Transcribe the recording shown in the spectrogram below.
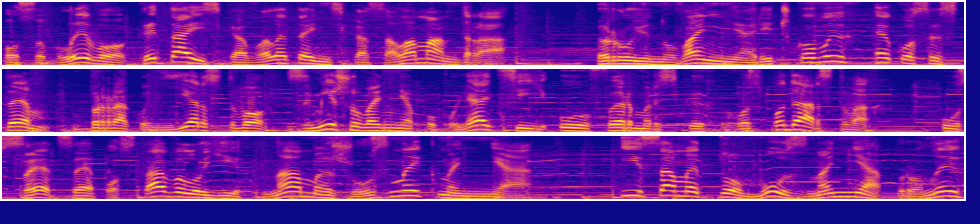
особливо китайська велетенська саламандра. Руйнування річкових екосистем, браконьєрство, змішування популяцій у фермерських господарствах усе це поставило їх на межу зникнення. І саме тому знання про них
